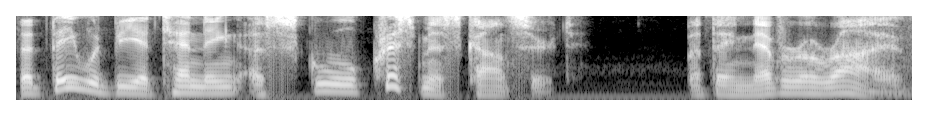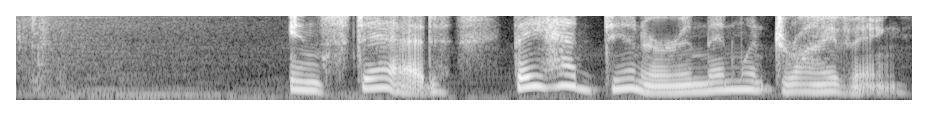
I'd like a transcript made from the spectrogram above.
that they would be attending a school Christmas concert, but they never arrived. Instead, they had dinner and then went driving.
